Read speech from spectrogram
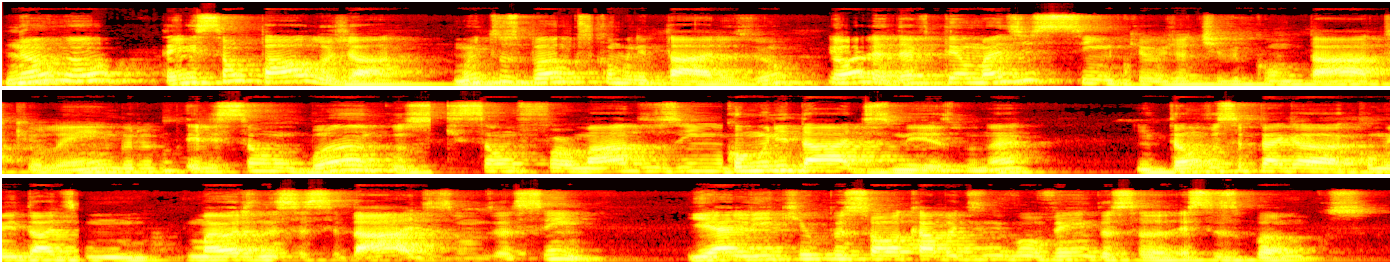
Não, não. Tem em São Paulo já. Muitos bancos comunitários, viu? E olha, deve ter mais de cinco que eu já tive contato, que eu lembro. Eles são bancos que são formados em comunidades mesmo, né? Então você pega comunidades com maiores necessidades, vamos dizer assim, e é ali que o pessoal acaba desenvolvendo essa, esses bancos.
